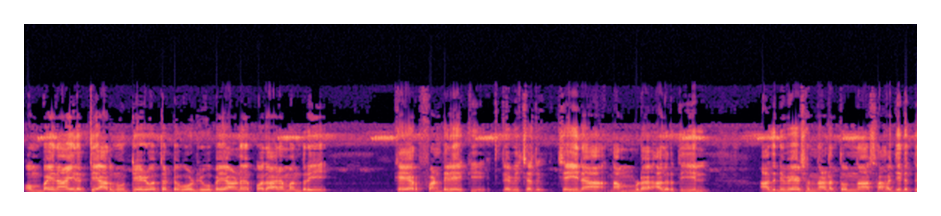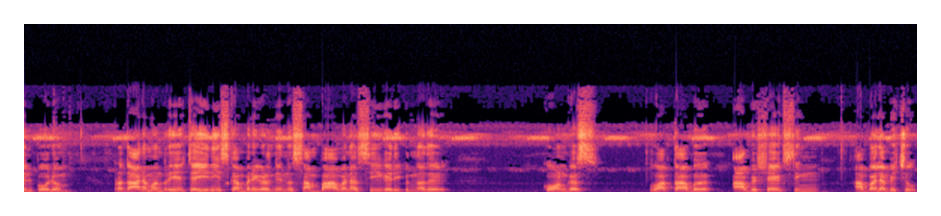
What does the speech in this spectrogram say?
ഒമ്പതിനായിരത്തി അറുന്നൂറ്റി എഴുപത്തെട്ട് കോടി രൂപയാണ് പ്രധാനമന്ത്രി കെയർ ഫണ്ടിലേക്ക് ലഭിച്ചത്. ചൈന നമ്മുടെ അതിർത്തിയിൽ അധിനിവേശം നടത്തുന്ന സാഹചര്യത്തിൽ പോലും പ്രധാനമന്ത്രി ചൈനീസ് കമ്പനികളിൽ നിന്ന് സംഭാവന സ്വീകരിക്കുന്നത് കോൺഗ്രസ് വക്താവ് അഭിഷേക് സിംഗ് അപലപിച്ചു.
